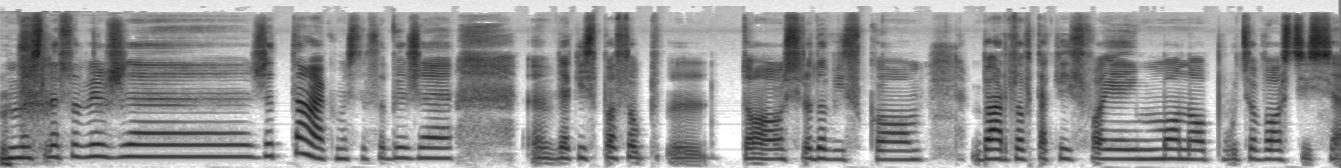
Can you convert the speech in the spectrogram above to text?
myślę sobie, że, że tak. Myślę sobie, że y, w jakiś sposób y, to środowisko bardzo w takiej swojej monopłciowości się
